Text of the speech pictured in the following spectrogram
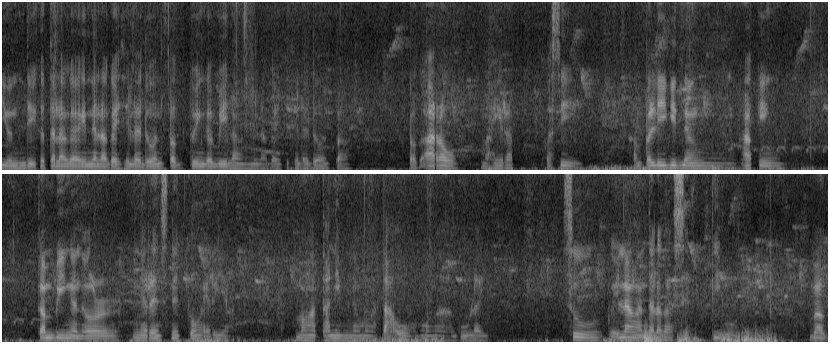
yun hindi ko talaga nilagay sila doon. Pag tuwing gabi lang nilagay ko sila doon. Pa pag araw mahirap. Kasi ang paligid ng aking kambingan or nirensnet kong area mga tanim ng mga tao mga gulay. So kailangan talaga safety mo. Bag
